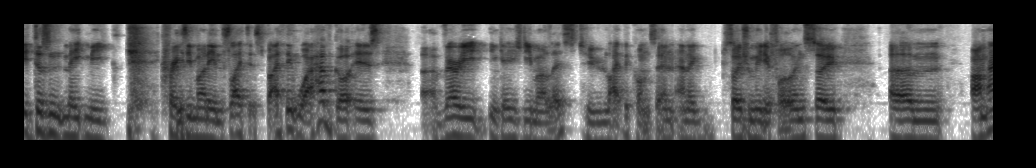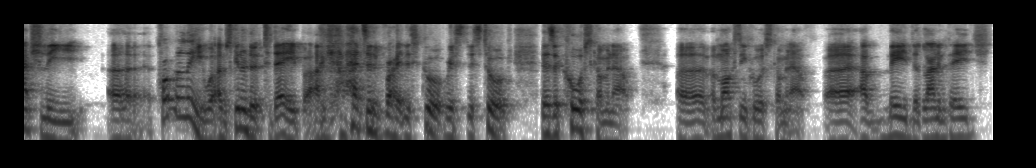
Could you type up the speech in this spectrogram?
it doesn't make me crazy money in the slightest. But I think what I have got is a very engaged email list who like the content and a social media following. So um, I'm actually uh, probably well, I was going to do it today, but I, I had to write this course, this talk. There's a course coming out, uh, a marketing course coming out. Uh, I've made the landing page,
